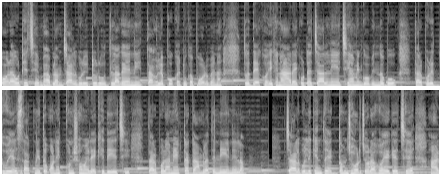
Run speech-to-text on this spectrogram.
কড়া উঠেছে। ভাবলাম চালগুলো একটু রোদ লাগাই নিই তাহলে পোকা টোকা পড়বে না। তো দেখো, এখানে আড়াই কোটা চাল নিয়েছি আমি গোবিন্দভোগ। তারপরে ধুয়ে চাকনিতে অনেকক্ষণ সময় রেখে দিয়েছি। তারপরে আমি একটা গামলাতে নিয়ে নিলাম। চালগুলি কিন্তু একদম ঝরঝরা হয়ে গেছে আর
